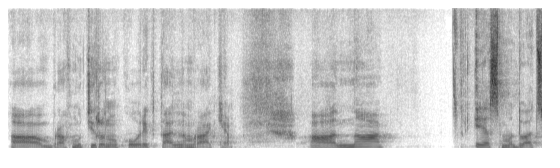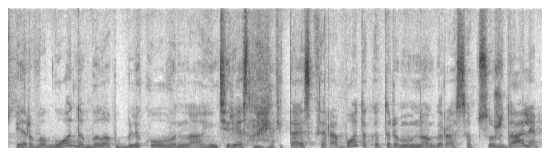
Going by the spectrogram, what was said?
а, брав-мутированном колоректальном раке? А на ЭСМО 2021 года была опубликована интересная китайская работа, которую мы много раз обсуждали.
